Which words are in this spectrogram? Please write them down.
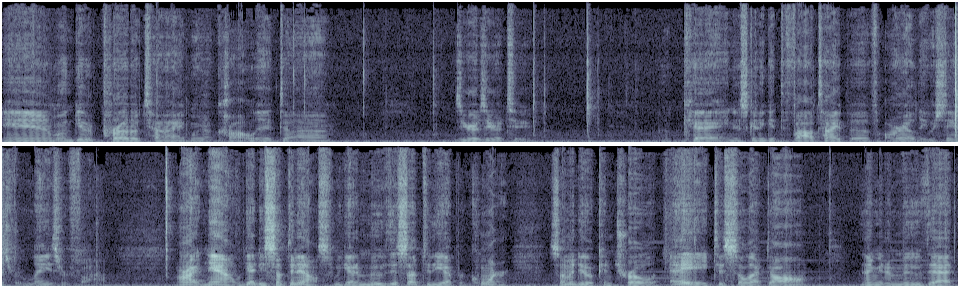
And we're going to give it prototype. We're going to call it uh, 002. Okay, and it's going to get the file type of RLD, which stands for laser file. All right, now we got to do something else. We got to move this up to the upper corner. So I'm going to do a Control A to select all. And I'm going to move that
